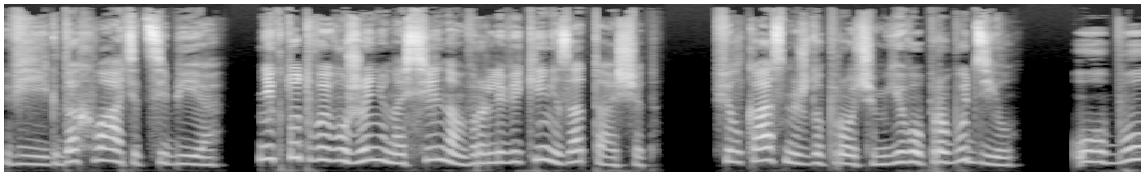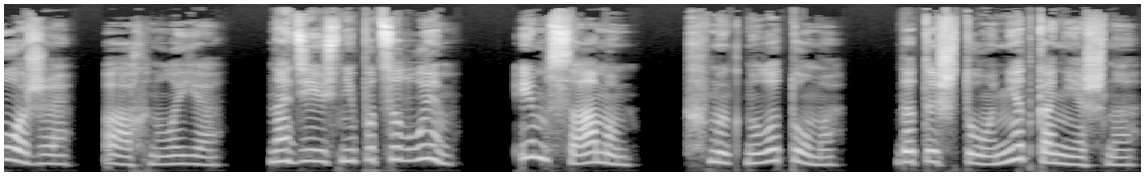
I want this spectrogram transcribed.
«Вик, да хватит тебе. Никто твоего Женю насильно в ролевики не затащит. Филкас, между прочим, его пробудил». «О, боже!» — ахнула я. «Надеюсь, не поцелуем?» «Им самым», — хмыкнула Тома. «Да ты что, нет, конечно».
